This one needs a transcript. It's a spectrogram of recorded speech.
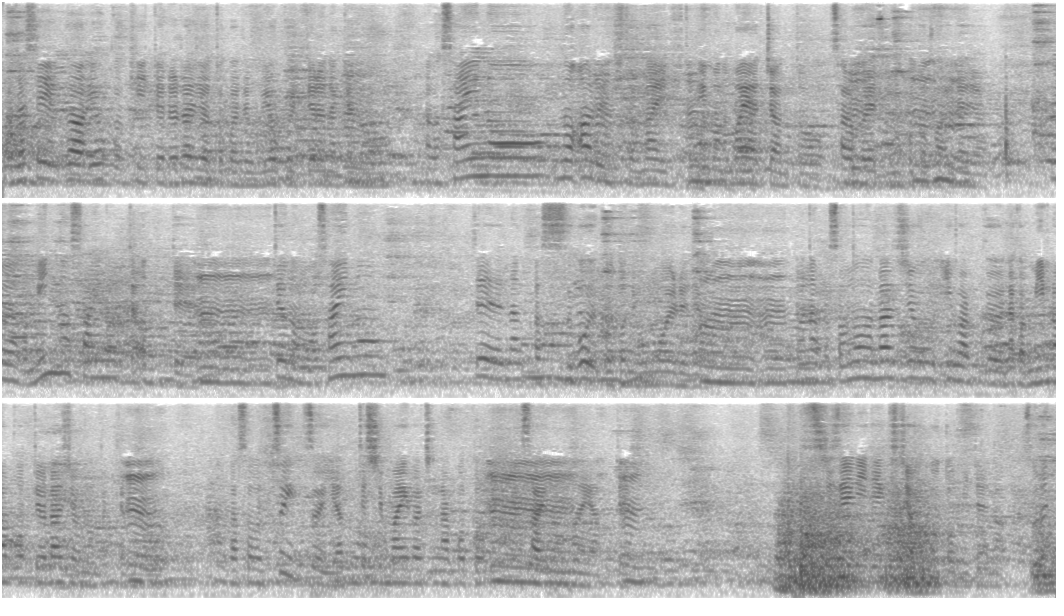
私がよく聞いてるラジオとかでもよく言ってるんだけどなんか才能のある人ない人今のまやちゃんとサラブレッドのことがいたじゃん。でなんかみんな才能ってあって、っていうのも才能ってなんかすごいことに思えるじゃん、なんかそのラジオ曰くなんか「ミンラボ」っていうラジオなんだけど、うんなんかそのついついやってしまいがちなこと才能なんやって、うん。自然にできちゃうことみたいな。それって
